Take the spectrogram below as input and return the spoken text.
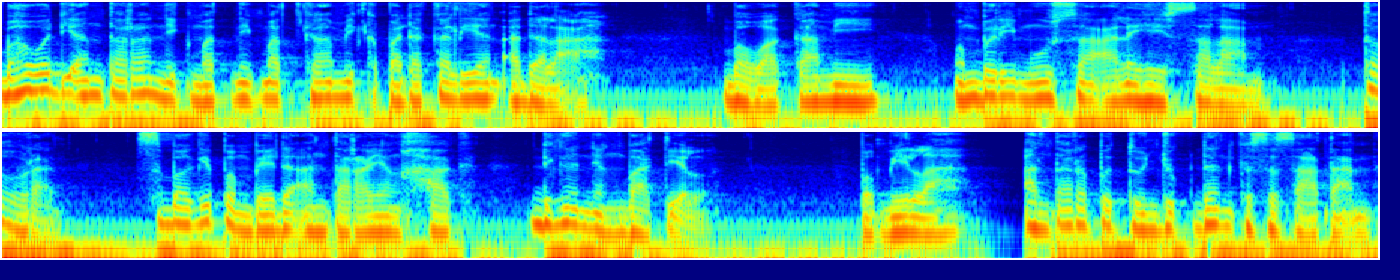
bahwa di antara nikmat-nikmat kami kepada kalian adalah bahwa kami memberi Musa alaihi salam Taurat sebagai pembeda antara yang hak dengan yang batil, pemilah antara petunjuk dan kesesatan,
